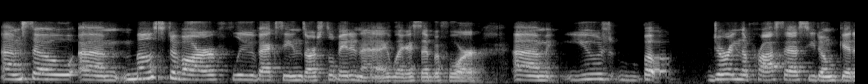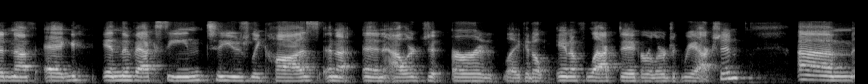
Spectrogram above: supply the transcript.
Um, so um, most of our flu vaccines are still made in egg, like I said before. Um, us- but during the process, you don't get enough egg in the vaccine to usually cause an, an allergic or like an anaphylactic or allergic reaction. Um,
